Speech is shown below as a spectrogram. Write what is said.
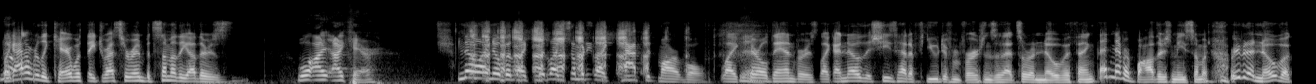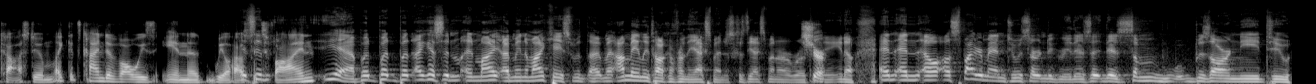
Like No. I don't really care what they dress her in, but some of the others. well, I, I care. No, I know, but like but like somebody like Captain Marvel, like Yeah. Carol Danvers, like I know that she's had a few different versions of that sort of Nova thing. That never bothers me so much, or even a Nova costume. Like it's kind of always in a wheelhouse. It's It's, in- fine. Yeah, but but but I guess in, in my I mean in my case with I mean, I'm mainly talking from the X Men just because the X Men are rotating, Sure. you know, and and uh, uh, Spider Man to a certain degree. There's a, there's some bizarre need to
